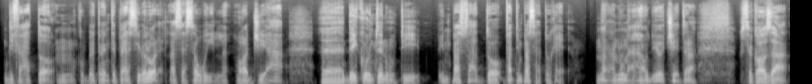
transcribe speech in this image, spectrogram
di fatto mh, completamente persi di valore. La stessa Will oggi ha eh, dei contenuti in passato, fatti in passato che non hanno un audio, eccetera. Questa cosa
